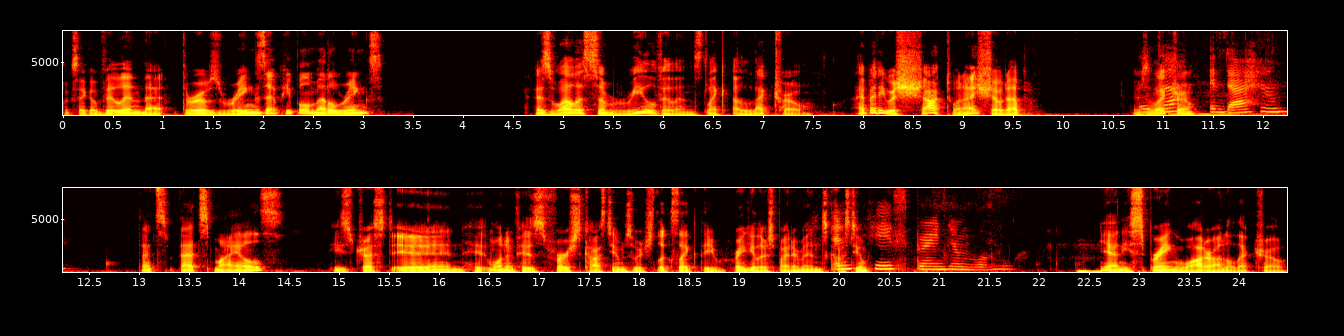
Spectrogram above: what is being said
looks like a villain that throws rings at people, metal rings. As well as some real villains like Electro. I bet he was shocked when I showed up. There's Is Electro. That, is that him? That's that's Miles. He's dressed in hi one of his first costumes, which looks like the regular Spider-Man's costume. And he's spraying him with Yeah, and he's spraying water on Electro.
